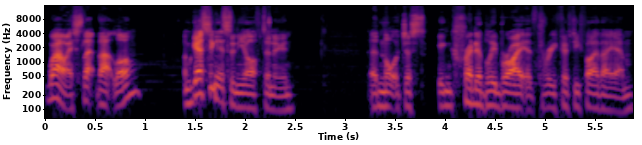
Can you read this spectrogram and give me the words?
Wow, I slept that long? I'm guessing it's in the afternoon. And not just incredibly bright at 3.55am.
